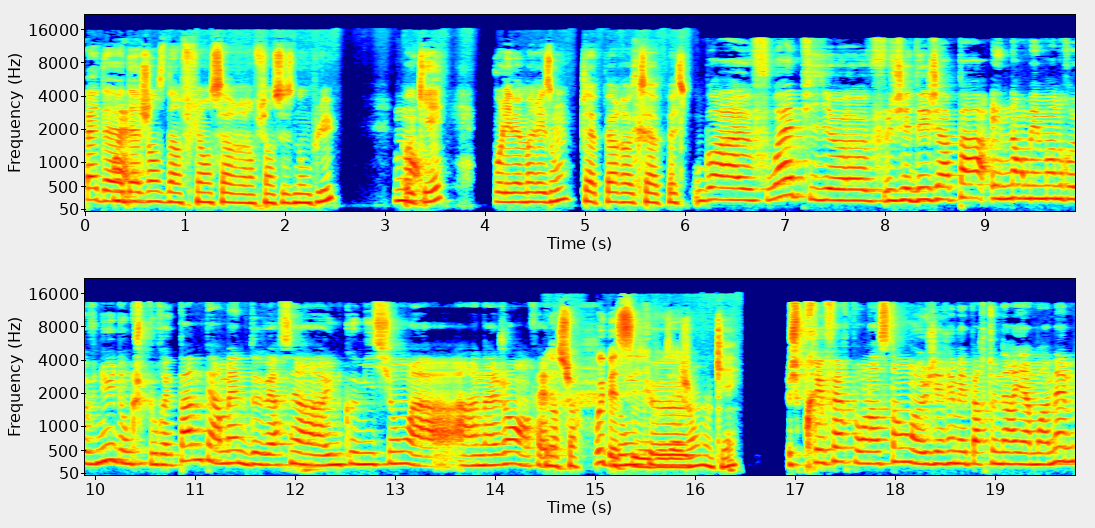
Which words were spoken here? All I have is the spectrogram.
pas d'agence d'influenceurs influenceuses non plus. Ok. Pour les mêmes raisons, tu as peur que ça passe Bah ouais, puis euh, j'ai déjà pas énormément de revenus, donc je pourrais pas me permettre de verser une commission à, un agent en fait. Bien sûr. Oui, bah c'est vos euh, agents, ok je préfère pour l'instant euh, gérer mes partenariats moi-même,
